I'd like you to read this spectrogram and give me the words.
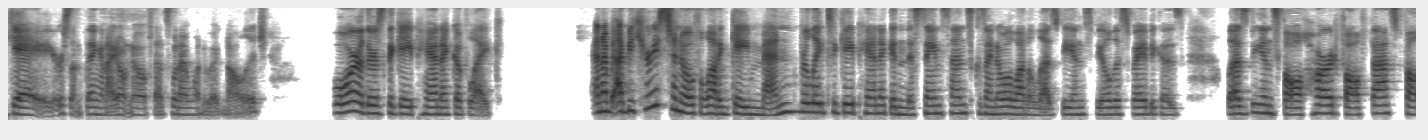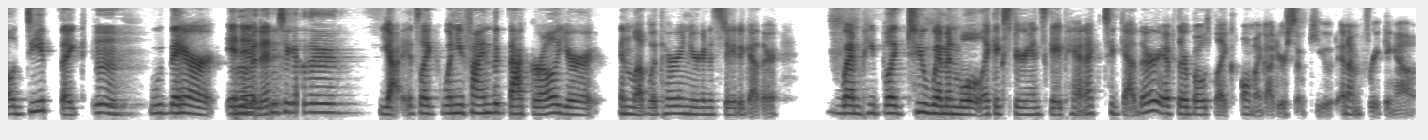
gay or something and i don't know if that's what i want to acknowledge or there's the gay panic of like and I'd, I'd be curious to know if a lot of gay men relate to gay panic in the same sense because I know a lot of lesbians feel this way because lesbians fall hard, fall fast, fall deep. Like Mm. they're in Moving it. in together. Yeah, it's like when you find the, that girl, you're in love with her and you're gonna stay together. When people like two women will like experience gay panic together if they're both like, oh my god, you're so cute, and I'm freaking out.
